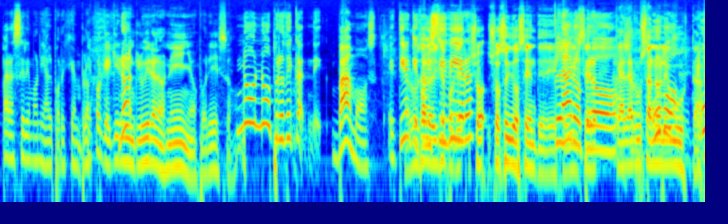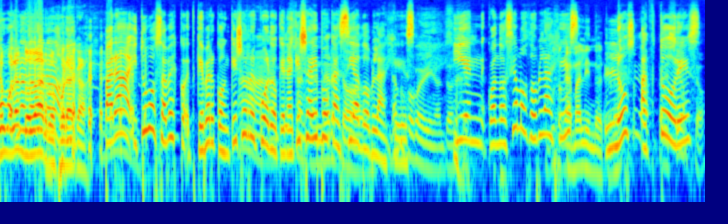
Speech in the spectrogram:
para ceremonial, por ejemplo. Es porque quieren No, incluir a los niños, por eso. no, no, pero de vamos, eh, tienen que coincidir. Yo, yo soy docente de Claro, pero Que a la rusa no le gusta. Están hubo- volando dardos por acá. Pará, y tuvo, ¿sabes? Que ver con que yo Ah, recuerdo que en aquella época hacía todo. Dame un doblajes. poco de vino, entonces. y en cuando hacíamos doblajes, lindo ¿no? los actores precioso.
